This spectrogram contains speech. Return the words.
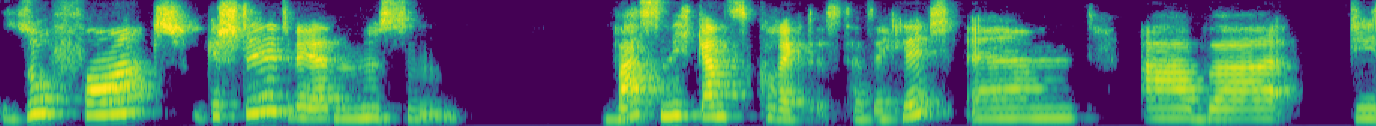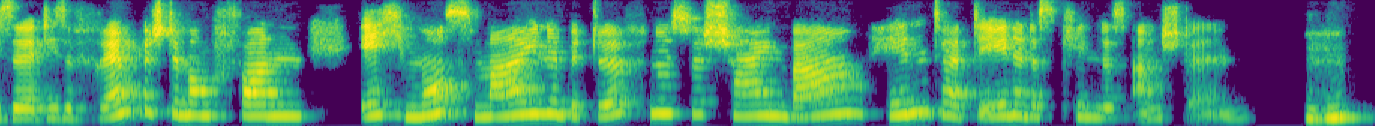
sofort gestillt werden müssen, was nicht ganz korrekt ist tatsächlich. Ähm, aber diese, diese Fremdbestimmung von, ich muss meine Bedürfnisse scheinbar hinter denen des Kindes anstellen. Mhm.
